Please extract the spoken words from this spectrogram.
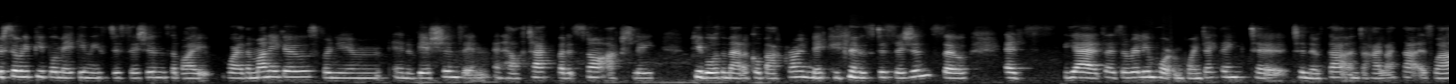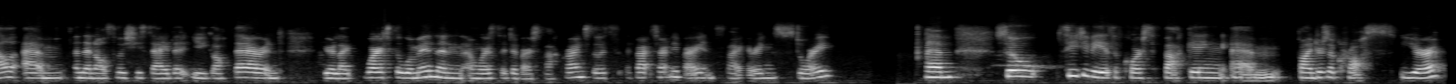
there's so many people making these decisions about where the money goes for new innovations in, in health tech, but it's not actually people with a medical background making those decisions. So it's yeah, it's, it's a really important point I think to to note that and to highlight that as well. Um, and then also as you say that you got there and you're like, where's the woman and, and where's the diverse background? So it's certainly a very inspiring story. Um, so CGV is, of course, backing um, founders across Europe.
